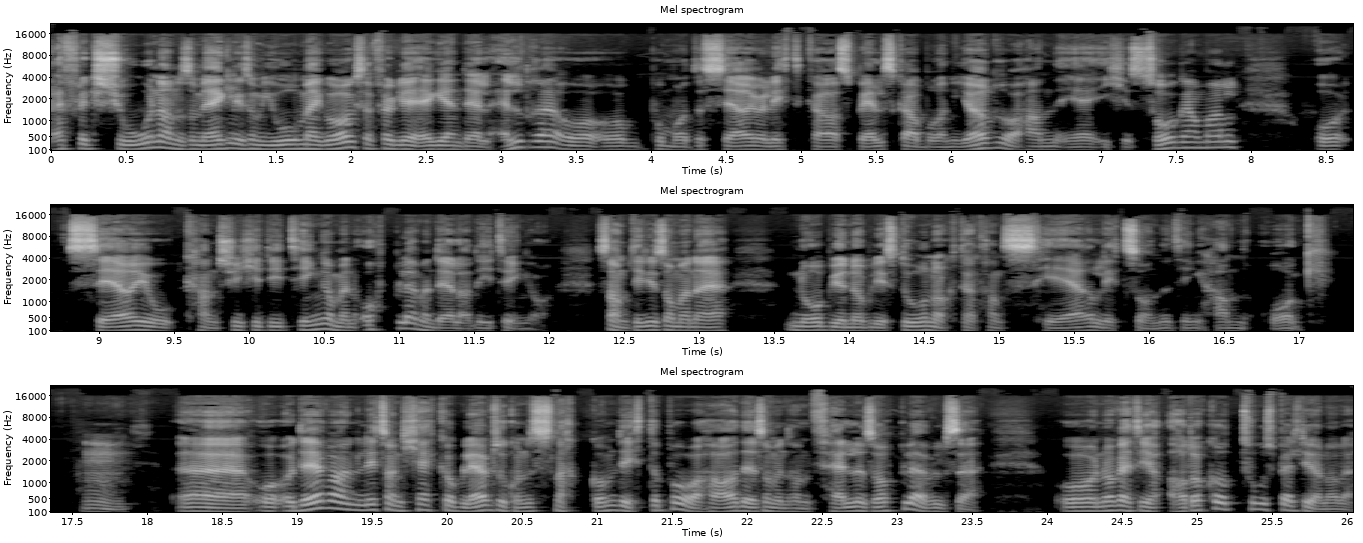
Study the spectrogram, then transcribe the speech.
refleksjonene som jeg liksom gjorde meg òg. Selvfølgelig jeg er en del eldre og, og på en måte ser jo litt hva spelskaperen gjør, og han er ikke så gammel. Og ser jo kanskje ikke de tingene, men opplever en del av de tingene. Samtidig som han er, nå begynner å bli stor nok til at han ser litt sånne ting, han òg. Mm. Eh, og, og det var en litt sånn kjekk opplevelse å kunne snakke om det etterpå og ha det som en sånn felles opplevelse. Og nå vet jeg, Har dere to spilt gjennom det?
